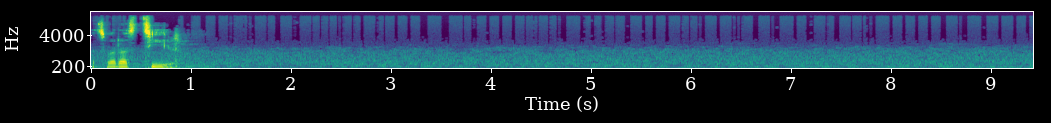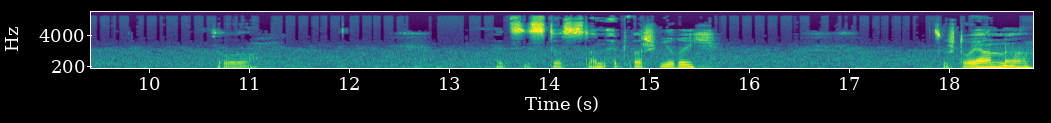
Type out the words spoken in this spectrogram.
Das war das Ziel. So. Jetzt ist das dann etwas schwierig zu steuern, ne?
